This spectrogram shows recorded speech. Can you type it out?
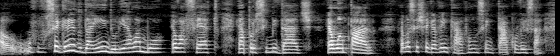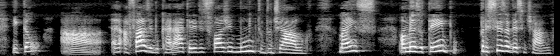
o, o segredo da índole é o amor, é o afeto, é a proximidade, é o amparo. É você chegar, vem cá, vamos sentar, conversar. Então, a, a fase do caráter, eles fogem muito do diálogo mas ao mesmo tempo precisa desse diálogo.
